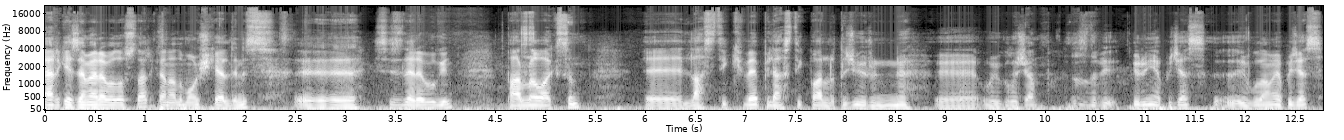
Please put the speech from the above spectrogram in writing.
Herkese merhaba dostlar. Kanalıma hoş geldiniz. Ee, sizlere bugün Parlavax'ın e, lastik ve plastik parlatıcı ürününü e, uygulayacağım. Hızlı bir ürün yapacağız. e, uygulama yapacağız.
